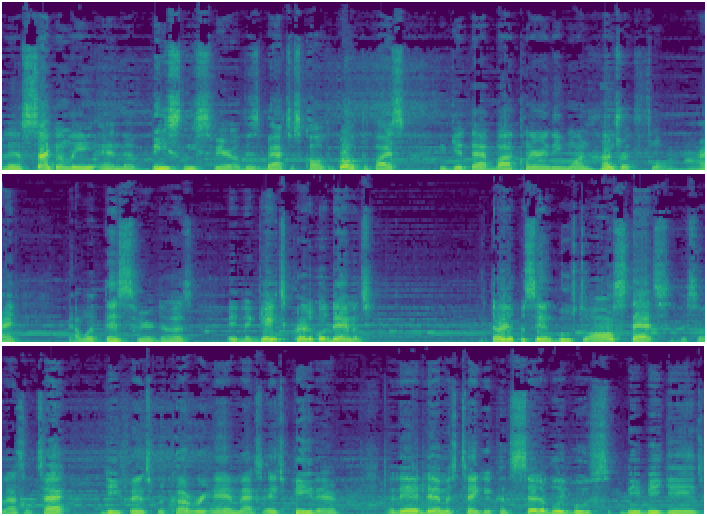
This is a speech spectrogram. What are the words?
Then secondly, and the beastly sphere of this batch is called the growth device. You get that by clearing the 100th floor. All right. Now what this sphere does, it negates critical damage, 30% boost to all stats. So that's attack, defense, recovery, and max HP there. And then damage taken considerably boosts BB gauge,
